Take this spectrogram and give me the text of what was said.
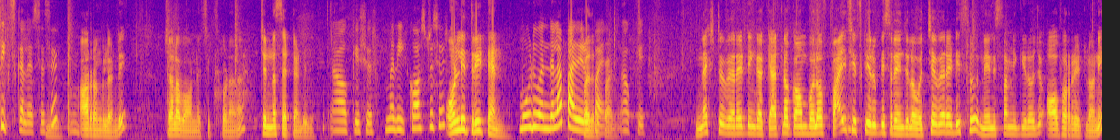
Six colours ఆరు రంగులు అండి. చాలా బాగున్నాయి సిక్స్ కూడా చిన్న సెట్ అండి ఇది. Okay sir. మరి cost sir? Only three ten. మూడు వందల పది రూపాయలు. ఓకే. నెక్స్ట్ వెరైటీ ఇంకా క్యాట్లాగ్ కాంబోలో ఫైవ్ ఫిఫ్టీ రూపీస్ రేంజ్లో వచ్చే వెరైటీస్ నేను ఇస్తాను మీకు ఈరోజు ఆఫర్ రేట్లోని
